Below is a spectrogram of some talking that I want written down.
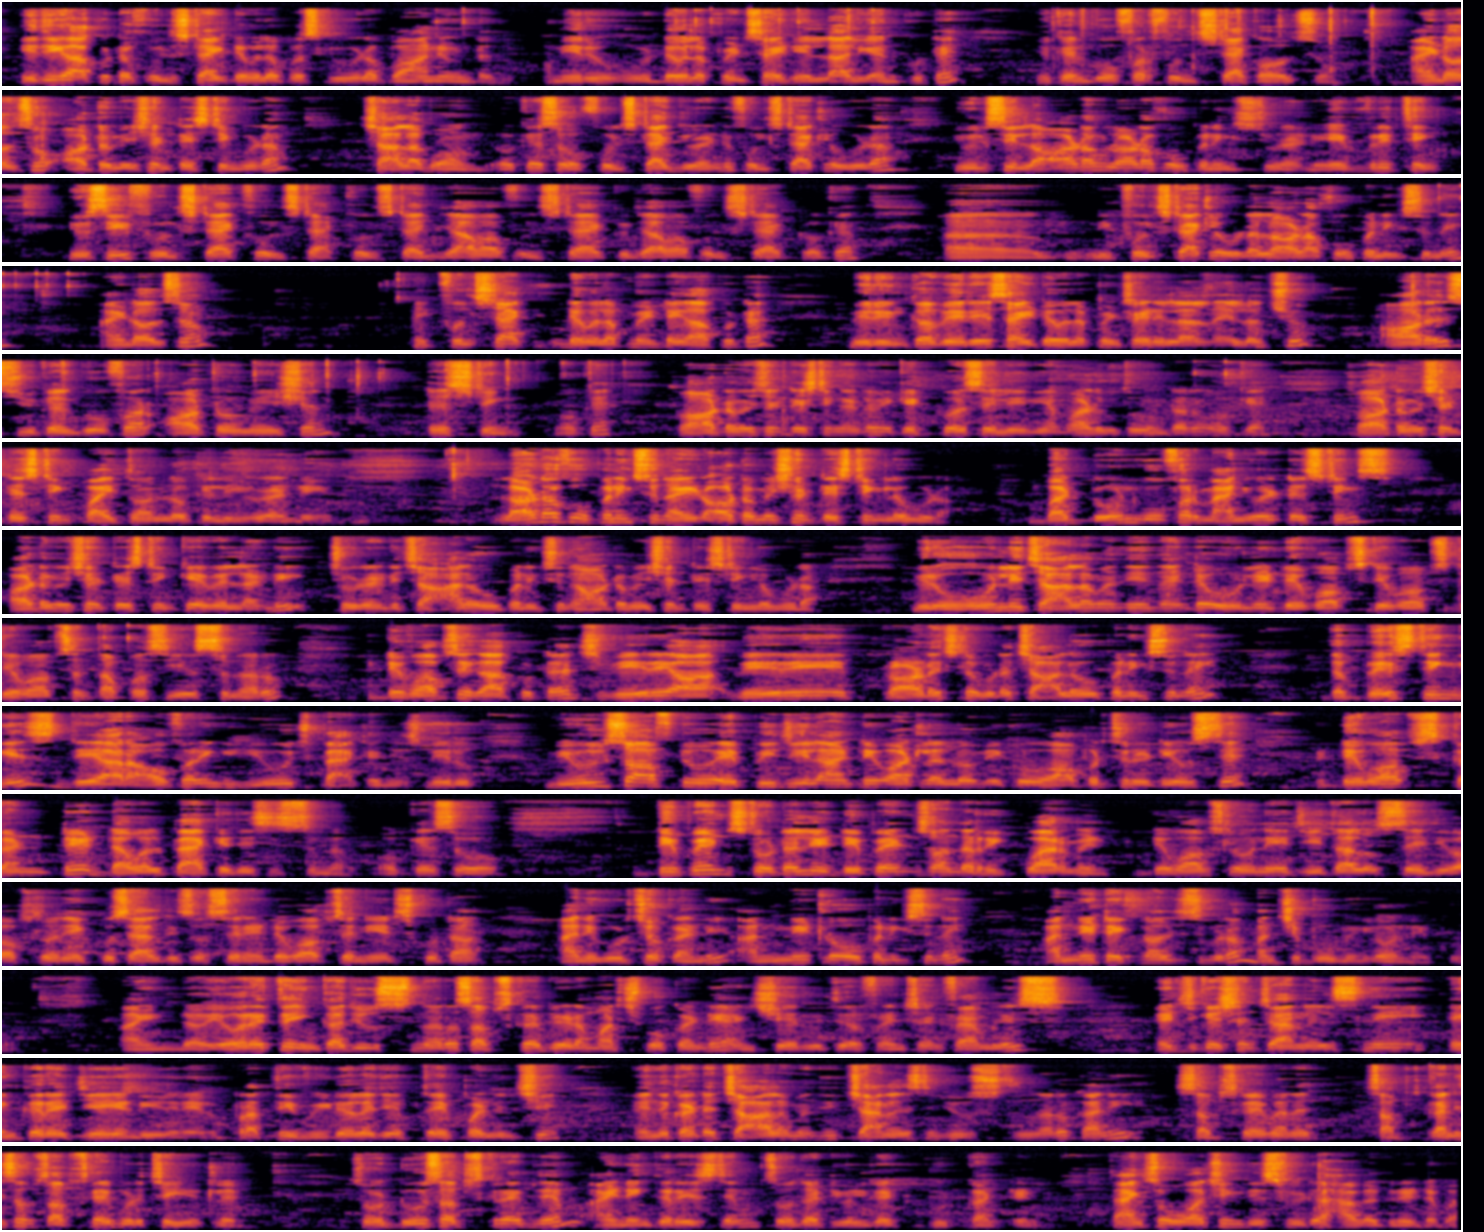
ఇది కాకుండా ఫుల్ స్టాక్ డెవలపర్స్కి కూడా బాగానే ఉంటుంది. మీరు డెవలప్మెంట్ సైడ్ వెళ్ళాలి అనుకుంటే you can go for full stack also and also automation testing కూడా చాలా బాగుంది. ఓకే సో ఫుల్ స్టాక్ చూడండి. ఫుల్ స్టాక్లో కూడా you will see lot of lot of openings చూడండి. Everything you see full stack full stack full stack Java full stack Java full stack okay మీకు full స్టాక్లో కూడా లాడ్ ఆఫ్ ఓపెనింగ్స్ ఉన్నాయి. And also మీకు full stack డెవలప్మెంటే కాకుండా మీరు ఇంకా వేరే సైడ్ డెవలప్మెంట్ సైడ్ వెళ్ళాలని వెళ్ళొచ్చు. Or else you can go for automation testing okay so automation testing అంటే మీకు ఎక్కువ సెలీనియం అడుగుతూ ఉంటారు ఓకే సో ఆటోమేషన్ టెస్టింగ్ పైథాన్లోకి వెళ్ళి చూడండి. లాట్ ఆఫ్ ఓపెనింగ్స్ ఉన్నాయి ఆటోమేషన్ టెస్టింగ్లో కూడా. But don't go for manual testings automation testing కే వెళ్ళండి. చూడండి చాలా ఓపెనింగ్స్ ఉన్నాయి ఆటోమేషన్ టెస్టింగ్లో కూడా. మీరు ఓన్లీ చాలా మంది ఏంటంటే ఓన్లీ డెవాప్స్ డెవాప్స్ డెవాప్స్ అని తపస్సు చేస్తున్నారు. డెవాప్సే కాకుండా వేరే వేరే ప్రోడక్ట్స్లో కూడా చాలా ఓపెనింగ్స్ ఉన్నాయి. The best thing is they are offering huge packages మీరు మ్యూల్ సాఫ్ట్ ఎపిజీ లాంటి వాటిలలో మీకు ఆపర్చునిటీ వస్తే డెవాప్స్ కంటే డబల్ ప్యాకేజెస్ ఇస్తున్నారు. Okay so depends totally depends on the requirement డెవాప్స్లోనే జీతాలు వస్తాయి డివాప్స్లోనే ఎక్కువ శాలరీస్ వస్తాయి నేను డెవాప్స్ నేర్చుకుంటా అని కూర్చోకండి. అన్నిట్లో ఓపెనింగ్స్ ఉన్నాయి. అన్ని టెక్నాలజీస్ కూడా మంచి బూమింగ్లో ఉన్నాయి ఇప్పుడు. అండ్ ఎవరైతే ఇంకా చూస్తున్నారో సబ్స్క్రైబ్ చేయడం మర్చిపోకండి and share with your friends and families education ఛానల్స్ని encourage చేయండి. ఇది నేను ప్రతి వీడియోలో చెప్తే ఇప్పటి నుంచి. ఎందుకంటే చాలా మంది ఛానల్స్ని చూస్తున్నారు కానీ సబ్స్క్రైబ్ అనేది కనీసం సబ్స్క్రైబ్ కూడా చేయట్లేదు. So do subscribe them and encourage them so that you will get good content thanks for watching this video have a great day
